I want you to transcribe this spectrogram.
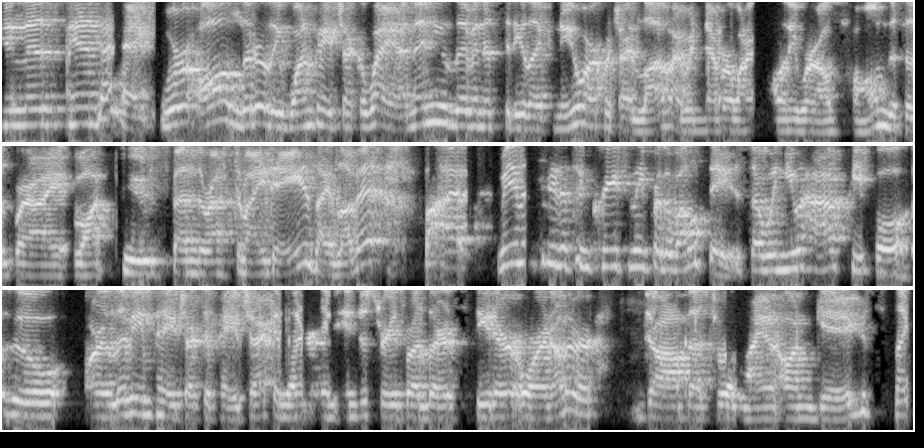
in this pandemic. We're all literally one paycheck away. And then you live in a city like New York, which I love. I would never want to call anywhere else home. This is where I want to spend the rest of my days. I love it. But we have a city that's increasingly for the wealthy. So when you have people who are living paycheck to paycheck and they're in industries, whether it's theater or another job that's reliant on gigs, like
